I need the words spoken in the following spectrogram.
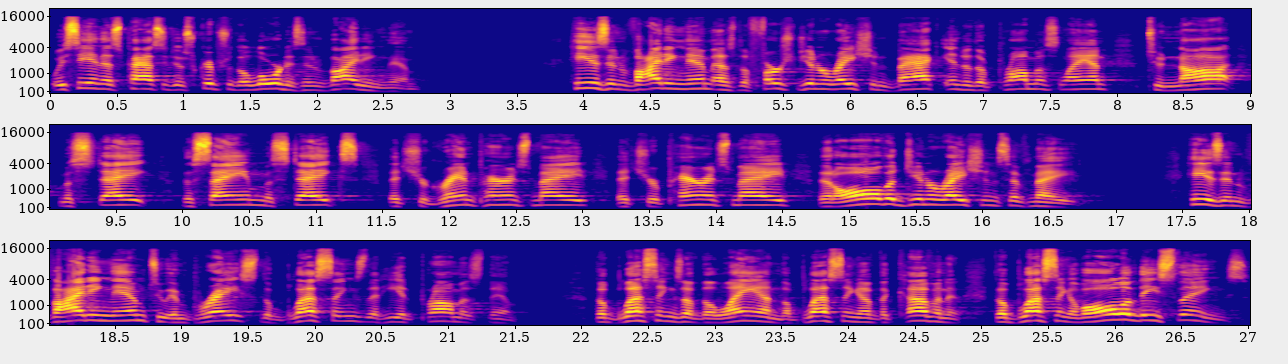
We see in this passage of Scripture the Lord is inviting them. He is inviting them as the first generation back into the promised land to not mistake the same mistakes that your grandparents made, that your parents made, that all the generations have made. He is inviting them to embrace the blessings that He had promised them the blessings of the land, the blessing of the covenant, the blessing of all of these things.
